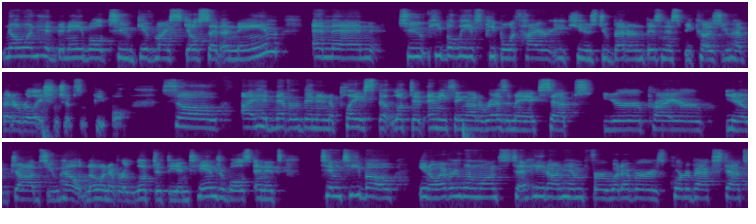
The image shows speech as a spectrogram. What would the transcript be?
no one had been able to give my skill set a name. And then to, he believes people with higher EQs do better in business because you have better relationships with people. So I had never been in a place that looked at anything on a resume except your prior, you know, jobs you held. No one ever looked at the intangibles. And it's Tim Tebow, you know, everyone wants to hate on him for whatever his quarterback stats,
